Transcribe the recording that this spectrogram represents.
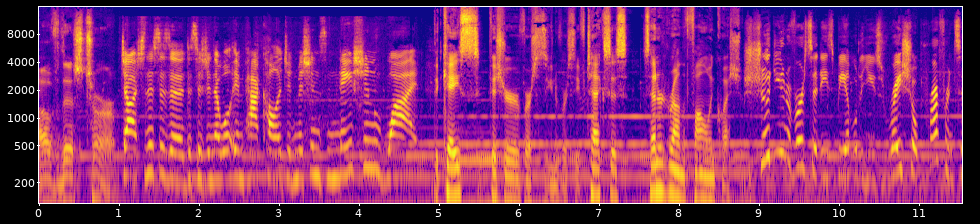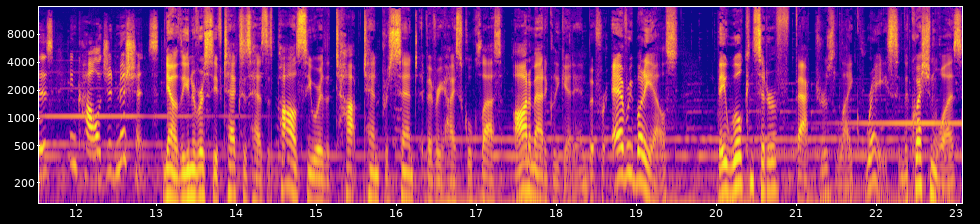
of this term. Josh, this is a decision that will impact college admissions nationwide. the case, Fisher versus the University of Texas, centered around the following question. Should universities be able to use racial preferences in college admissions? Now, the University of Texas has this policy where the top 10% of every high school class automatically get in, but for everybody else, they will consider factors like race. And the question was,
